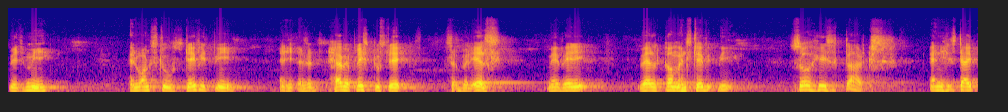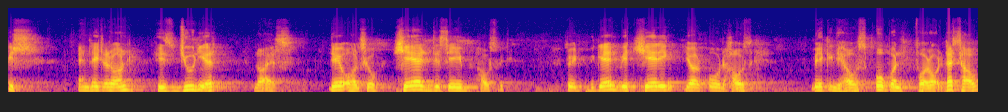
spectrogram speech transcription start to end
with me and wants to stay with me and he doesn't have a place to stay somewhere else may very well come and stay with me. So his clerks and his typists and later on his junior lawyers, they also shared the same house with him. So it began with sharing your own house, making the house open for all. That's how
